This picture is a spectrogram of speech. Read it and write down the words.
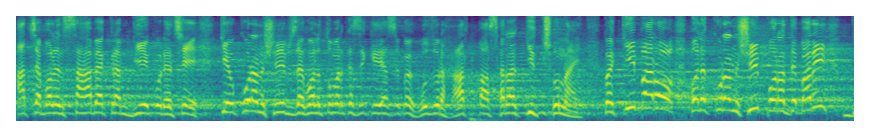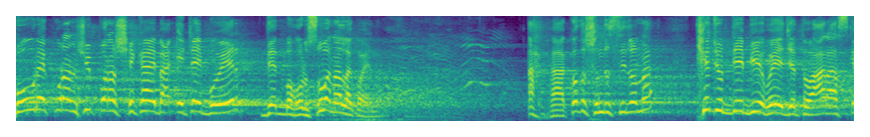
আচ্ছা বলেন, সাহাব একরাম বিয়ে করেছে, কেউ কোরআন শরীফ যা বলে, তোমার কাছে কি আছে? কয়, হুজুর, হাত পা ছাড়া কিচ্ছু নাই। কয়, কি পারো? বলে, কোরআন শরীফ পড়াতে পারি, বউরে কোরআন শরীফ পড়া শেখায় বা এটাই বইয়ের দেন বহর সুবান আল্লাহ কয় না। আহা, কত সুন্দর ছিল না? খেজুর দিয়ে বিয়ে হয়ে যেত, আর আজকে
